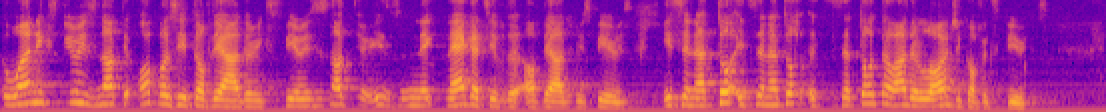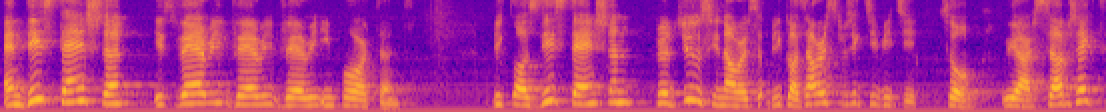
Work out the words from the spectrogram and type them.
one experience is not the opposite of the other experience. It's not is ne negative of the other experience. It's an it's an it's a total other logic of experience. And this tension is very, very, very important because this tension produces in our, because our subjectivity, so we are subject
